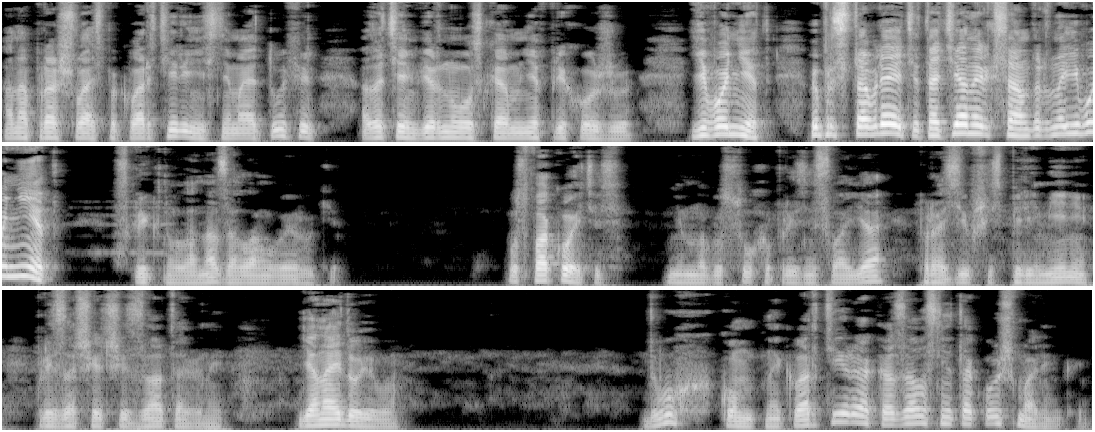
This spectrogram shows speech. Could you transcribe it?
Она прошлась по квартире, не снимая туфель, а затем вернулась ко мне в прихожую. «Его нет! Вы представляете, Татьяна Александровна, его нет!» — вскрикнула она, заламывая руки. «Успокойтесь», — немного сухо произнесла я, поразившись перемене, произошедшей с Золотавиной. Я найду его. Двухкомнатная квартира оказалась не такой уж маленькой.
